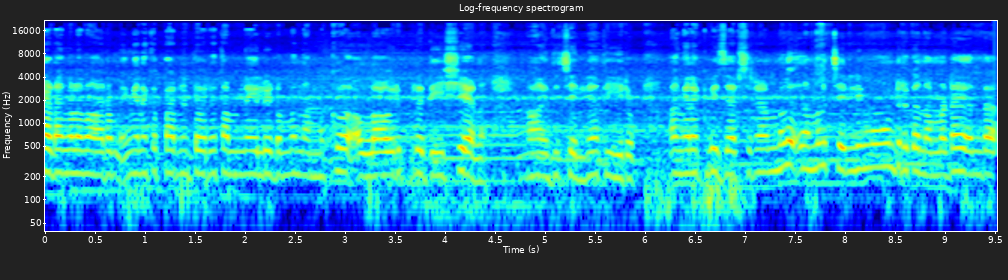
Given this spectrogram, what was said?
കടങ്ങൾ മാറും ഇങ്ങനെയൊക്കെ പറഞ്ഞിട്ട് ഓരോ തമ്മിലിടുമ്പോൾ നമുക്ക് ഉള്ള ഒരു പ്രതീക്ഷയാണ്. ആ ഇത് ചെല്ലിയാൽ തീരും. അങ്ങനെയൊക്കെ വിചാരിച്ചിട്ട് നമ്മൾ നമ്മൾ ചെല്ലിക്കൊണ്ടിരിക്കും നമ്മുടെ എന്താ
